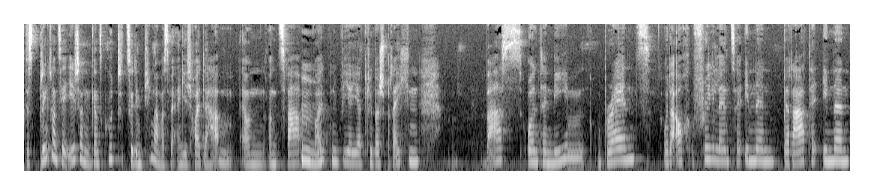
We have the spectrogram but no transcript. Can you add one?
das bringt uns ja eh schon ganz gut zu dem Thema, was wir eigentlich heute haben. Und, und zwar wollten wir ja drüber sprechen, was Unternehmen, Brands oder auch FreelancerInnen, BeraterInnen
